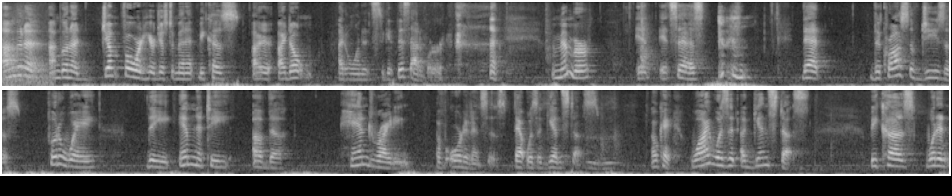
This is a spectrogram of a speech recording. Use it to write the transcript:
I'm gonna, I'm gonna jump forward here just a minute because I, I don't, I don't want us to get this out of order. Remember, it, it says that the cross of Jesus put away the enmity of the handwriting of ordinances that was against us. Mm-hmm. Okay, why was it against us? because what an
